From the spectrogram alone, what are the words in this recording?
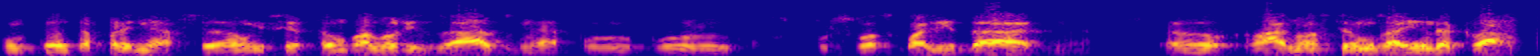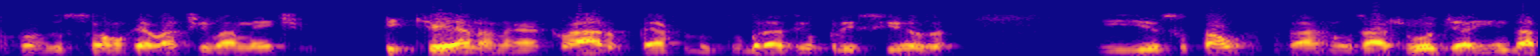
com tanta premiação e ser tão valorizados né, por, por, por suas qualidades. Né? Uh, lá nós temos ainda, claro, produção relativamente pequena, né? Claro, perto do que o Brasil precisa. e isso tal, tá, nos ajude ainda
